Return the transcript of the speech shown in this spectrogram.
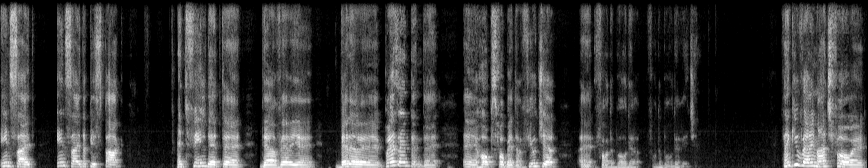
inside inside the peace park, and feel that uh, they are very uh, better uh, present and uh, uh, hopes for better future uh, for the border for the border region. Thank you very much for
